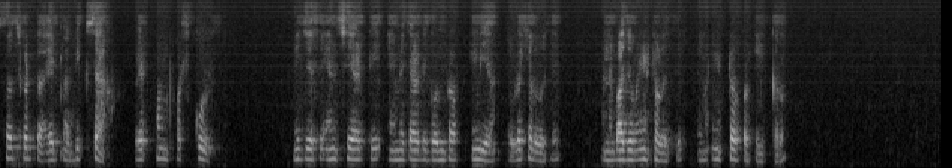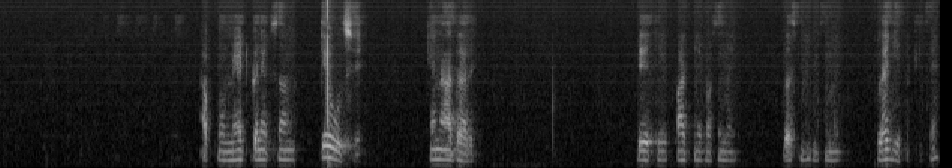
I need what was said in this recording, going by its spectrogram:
સર્ચ કરતા એપમાં દીક્ષા પ્લેટફોર્મ ફોર સ્કૂલ નીચે છે NCERT MHRD government of India એવું લખેલું છે અને બાજુમાં ઇન્સ્ટોલ છે. એમાં ઇન્સ્ટોલ પર ક્લિક કરો. આપણું નેટ કનેક્શન કેવું છે? એના આધારે બેથી પાંચ મિનિટનો સમય, દસ મિનિટનો સમય લાગી શકે છે.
